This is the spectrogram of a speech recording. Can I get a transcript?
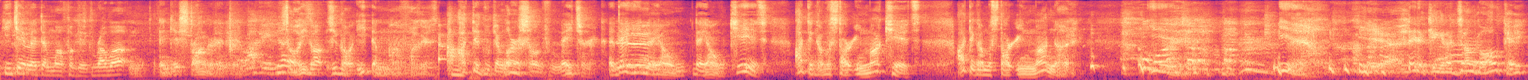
he can't let them motherfuckers grow up and, and get stronger than him. Rock ain't nuts. So he gon' he gonna eat them motherfuckers. I, I think we can learn something from nature. If they eating their own their own kids, I think I'm gonna start eating my kids. I think I'm gonna start eating my nut. Yeah. yeah. Yeah. They the king of the jungle, okay.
